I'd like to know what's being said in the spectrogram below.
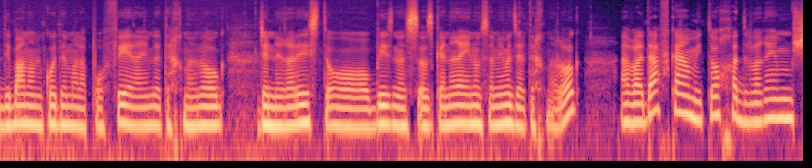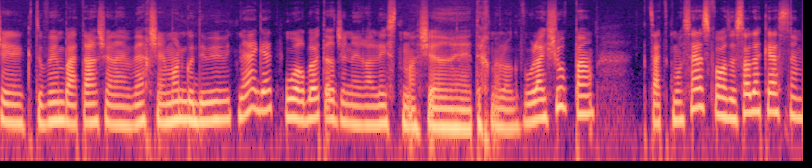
דיברנו מקודם על הפרופיל, האם זה טכנולוג, ג'נרליסט או ביזנס, אז כנראה היינו שמים את זה לטכנולוג, אבל דווקא מתוך הדברים שכתובים באתר שלהם ואיך שמונגו דיבי מתנהגת, הוא הרבה יותר ג'נרליסט מאשר uh, טכנולוג, ואולי שוב פעם, קצת כמו סיילספור, זה סוד הקסם.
